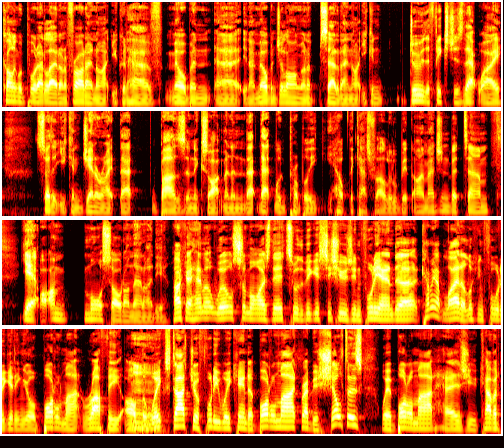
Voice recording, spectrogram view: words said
Collingwood Port Adelaide on a Friday night. You could have Melbourne, uh, you know, Melbourne Geelong on a Saturday night. You can do the fixtures that way, so that you can generate that buzz and excitement, and that that would probably help the cash flow a little bit, I imagine. But um, yeah, I'm more sold on that idea. Okay, Hammer, well surmised there. Two of the biggest issues in footy. And uh, coming up later, looking forward to getting your Bottle Mart roughie of the week. Start your footy weekend at Bottle Mart. Grab your shelters where Bottle Mart has you covered.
